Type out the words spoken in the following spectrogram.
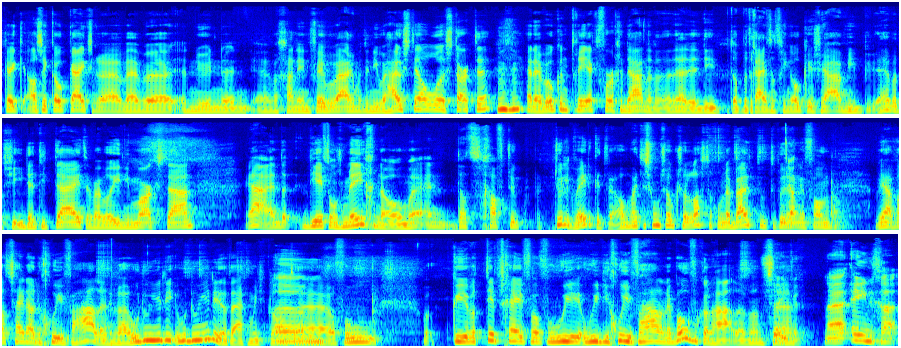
kijk, als ik ook kijk, uh, we, hebben nu een, uh, we gaan in februari met een nieuwe huisstijl uh, starten. Mm -hmm. daar hebben we ook een traject voor gedaan. En, die, dat bedrijf dat ging ook eens, ja, wie, hè, wat is je identiteit en waar wil je in die markt staan? Ja, en die heeft ons meegenomen. En dat gaf natuurlijk, natuurlijk weet ik het wel, maar het is soms ook zo lastig om naar buiten toe te brengen ja. van, ja, wat zijn nou de goede verhalen? hoe, doen jullie, hoe doen jullie dat eigenlijk met je klanten? Um, of hoe, kun je wat tips geven over hoe je, hoe je die goede verhalen naar boven kan halen? Want, Zeker. Nou ja, één, ga,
